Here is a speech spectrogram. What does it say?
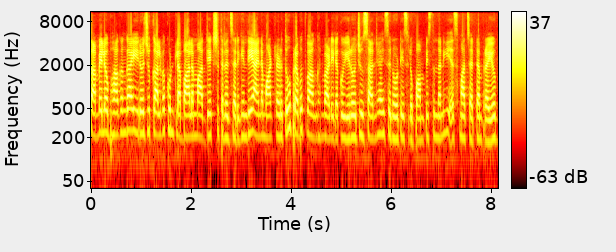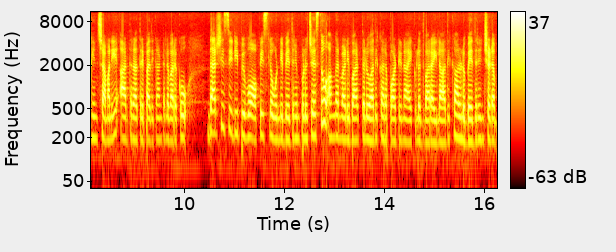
సమ్మెలో భాగంగా ఈ రోజు కల్వకుంట్ల బాలమ్మ అధ్యక్షతన జరిగింది. ఆయన మాట్లాడుతూ ప్రభుత్వ అంగన్వాడీలకు ఈ రోజు సంజాయిసు నోటీసులు పంపిస్తుందని ఎస్మా చట్టం ప్రయోగించామని అర్ధరాత్రి పది గంటల వరకు దర్శి సిడిపిఓ ఆఫీసులో ఉండి బెదిరింపులు చేస్తూ అంగన్వాడీ వార్తలు అధికార పార్టీ నాయకుల ద్వారా ఇలా అధికారులు బెదిరించడం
